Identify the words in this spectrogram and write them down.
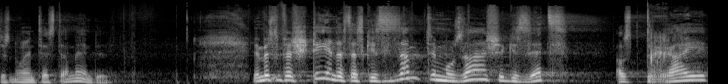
des Neuen Testamentes. Wir müssen verstehen, dass das gesamte mosaische Gesetz aus drei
